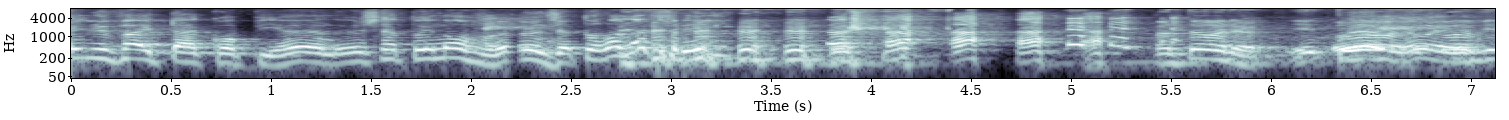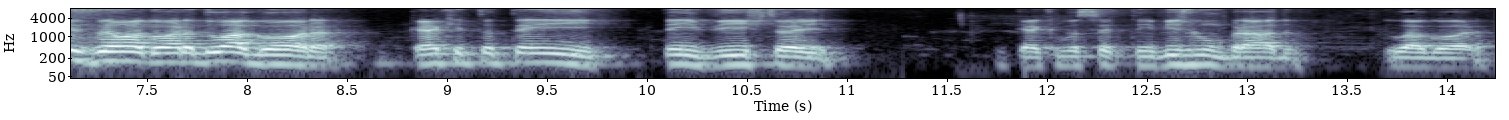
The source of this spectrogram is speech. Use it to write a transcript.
ele vai estar tá copiando, eu já estou inovando, já estou lá na frente. Antônio, e tua, oi, tua visão agora do agora? O que é que tu tem, tem visto aí? O que é que você tem vislumbrado do agora?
